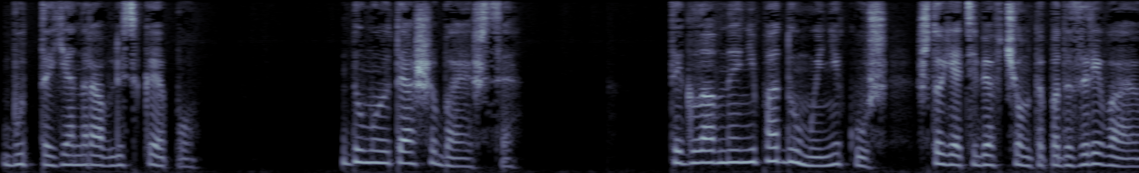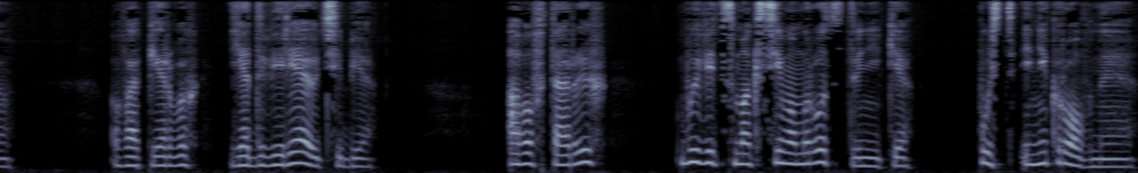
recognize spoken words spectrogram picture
будто я нравлюсь Кэпу. Думаю, ты ошибаешься. Ты, главное, не подумай, Никуш, что я тебя в чем-то подозреваю. Во-первых, я доверяю тебе. А во-вторых, вы ведь с Максимом родственники, пусть и не кровные.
